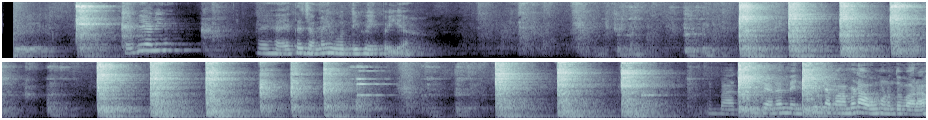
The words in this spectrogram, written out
ਇਹ ਵੀ ਵਾਲੀ ਹੈ ਹਾਏ ਹਾਏ ਇਹ ਤਾਂ ਜਮਾ ਹੀ ਬੋਦੀ ਹੋਈ ਪਈ ਆ। ਬਾਤ ਵੀ ਕਹਿਣਾ ਮੈਨੂੰ ਵੀ ਨਵਾਂ ਬਣਾਓ ਹੁਣ ਦੁਬਾਰਾ।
